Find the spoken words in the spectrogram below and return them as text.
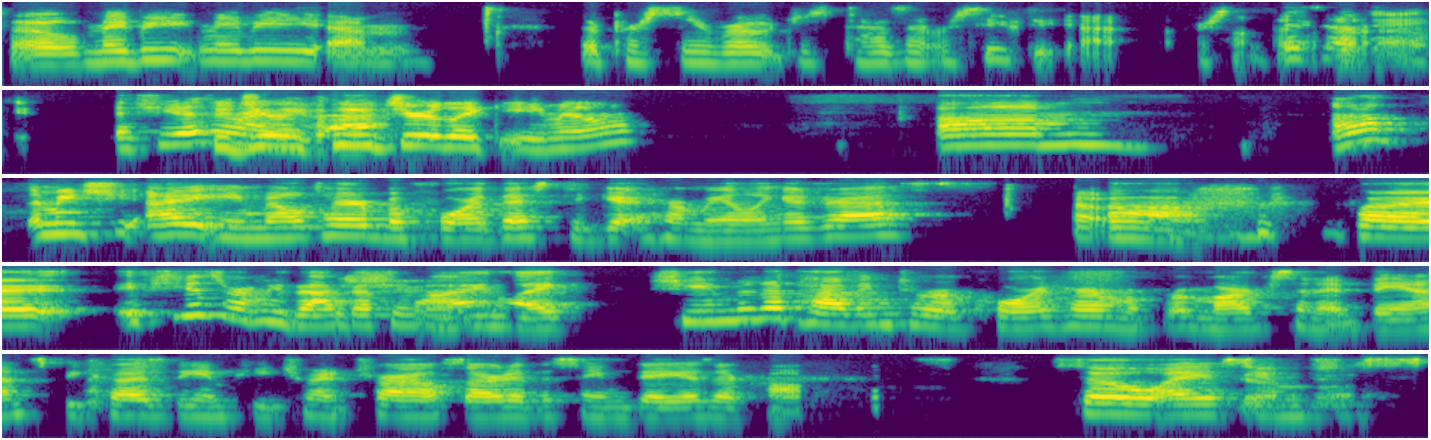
so maybe maybe um, the person you wrote just hasn't received it yet or something. It's okay. If she doesn't, did you include back, your like email? Um, I don't. I mean, she. I emailed her before this to get her mailing address. Oh. Um, but if she doesn't write me back, that's fine. Like she ended up having to record her remarks in advance because the impeachment trial started the same day as our conference. So I assume yeah. she's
